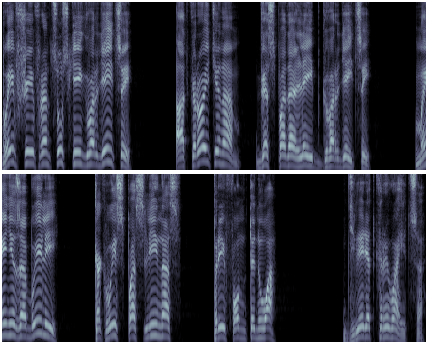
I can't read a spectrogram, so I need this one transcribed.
бывшие французские гвардейцы, откройте нам, господа лейб-гвардейцы. Мы не забыли, как вы спасли нас при Фонтенуа. Дверь открывается.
